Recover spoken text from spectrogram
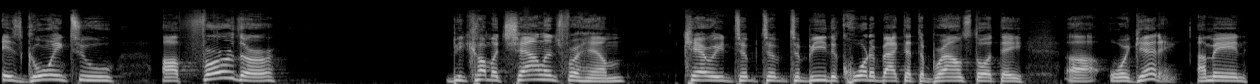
is going to uh, further become a challenge for him carried to, to, to be the quarterback that the Browns thought they uh, were getting. I mean,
